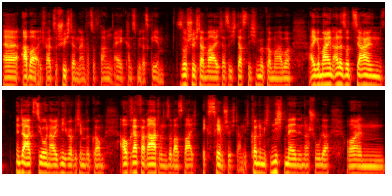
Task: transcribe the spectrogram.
Äh, aber ich war zu schüchtern, einfach zu fragen, ey, kannst du mir das geben? So schüchtern war ich, dass ich das nicht hinbekommen habe. Allgemein alle sozialen Interaktion habe ich nicht wirklich hinbekommen. Auch Referat und sowas war ich extrem schüchtern. Ich konnte mich nicht melden in der Schule und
